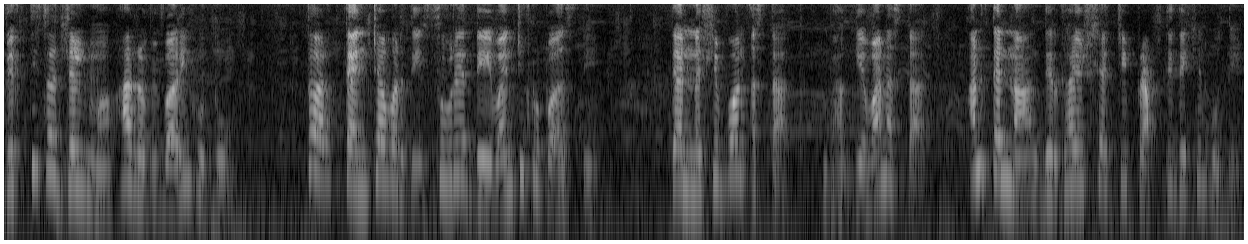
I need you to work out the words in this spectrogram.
व्यक्तीचा जन्म हा रविवारी होतो तर त्यांच्यावरती सूर्यदेवांची कृपा असते. त्या नशीबवान असतात. भाग्यवान असतात आणि त्यांना दीर्घायुष्याची प्राप्ती देखील होते.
